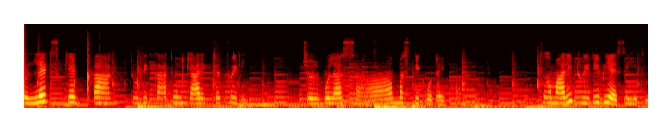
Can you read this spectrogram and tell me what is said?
So let's get back to cartoon character Tweety चुलबुला सा मस्ती को टाइप का। तो हमारी ट्वीटी भी ऐसी ही थी।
